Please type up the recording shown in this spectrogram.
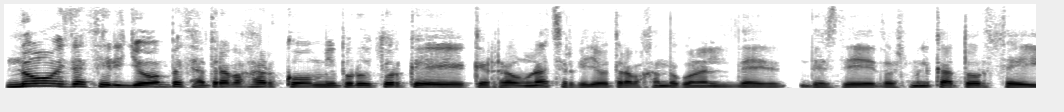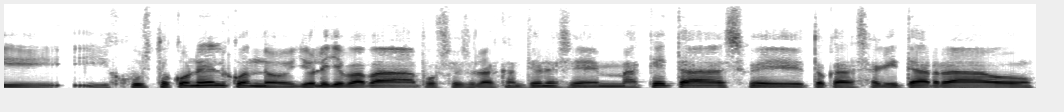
No, es decir, yo empecé a trabajar con mi productor, que, es Raúl Natcher, que llevo trabajando con él de- desde 2014 y, y justo con él, cuando yo le llevaba pues eso, las canciones en maquetas, eh, tocadas a guitarra o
